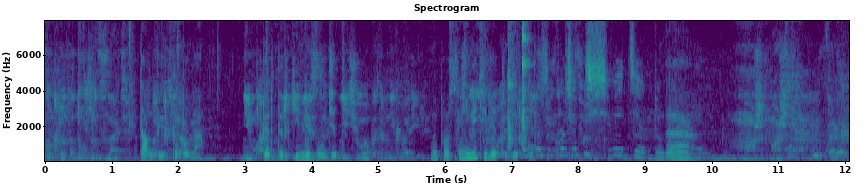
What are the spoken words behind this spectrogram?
Но кто-то должен знать. Там дырка была. Теперь дырки не будет. Ничего об этом не говорили. Мы просто не видели эту дырку. Да. Может, может. Так,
